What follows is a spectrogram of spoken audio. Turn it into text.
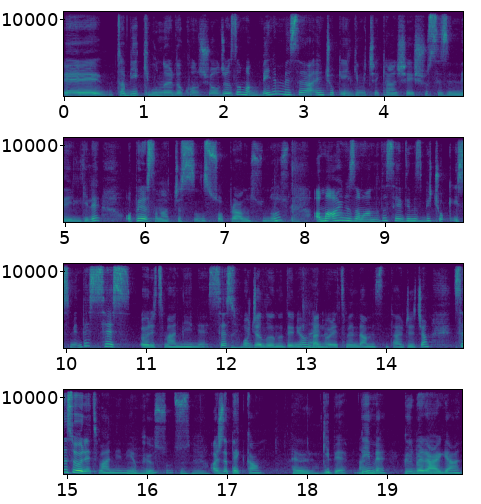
Ee, tabii ki bunları da konuşuyor olacağız ama benim mesela en çok ilgimi çeken şey şu sizinle ilgili. Opera sanatçısınız, sopranosunuz. Ama aynı zamanda da sevdiğimiz birçok ismin de ses öğretmenliğini, ses hocalığını deniyorum. Ben Aynen. öğretmenin denmesini tercih edeceğim. Ses öğretmenliğini yapıyorsunuz. Ajda Pekkan Evet. gibi değil mi? Gülber Ergen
